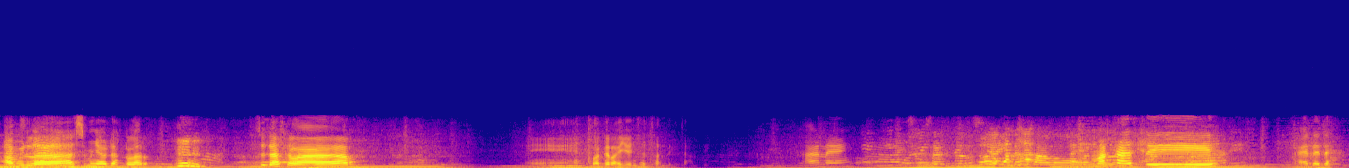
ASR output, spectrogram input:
Alhamdulillah, semuanya udah kelar. Sudah kelar. Nih, pakai rayun cantik. Aneng. Makasih. Ayo dadah.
